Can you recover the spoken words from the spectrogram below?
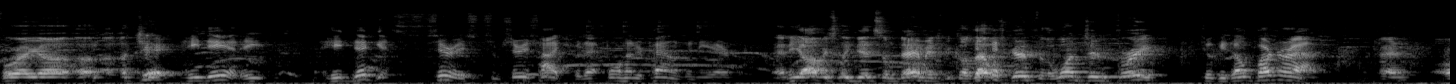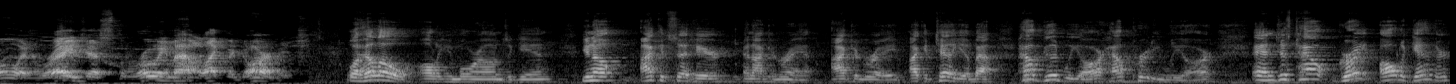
for a uh, a, a kick. He did. He he did get serious, some serious heights for that 400 pounds in the air. And he obviously did some damage because that was good for the one, two, three. Took his own partner out. And oh, and Ray just threw him out like the garbage. Well, hello, all of you morons again. You know, I could sit here and I could rant, I could rave, I could tell you about how good we are, how pretty we are, and just how great altogether,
